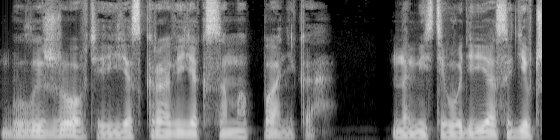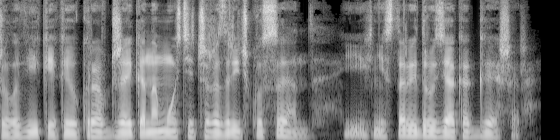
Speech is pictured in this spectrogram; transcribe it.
були жовті і яскраві, як сама паніка. На місці водія сидів чоловік, який украв Джейка на мості через річку Сенд, їхній старий друзяка Гешер.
